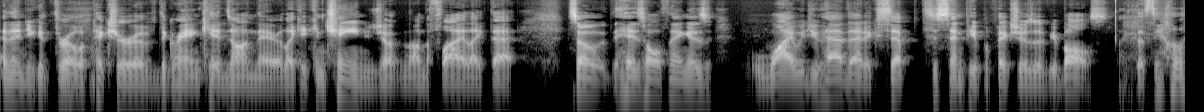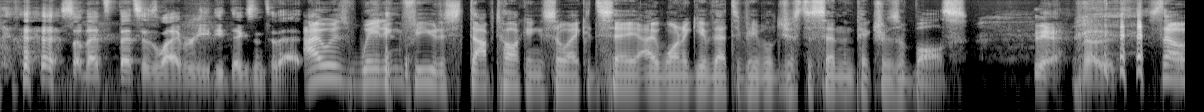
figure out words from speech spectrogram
and then you could throw a picture of the grandkids on there like it can change on, on the fly like that so his whole thing is why would you have that except to send people pictures of your balls like that's the only so that's that's his live read he digs into that I was waiting for you to stop talking so I could say I want to give that to people just to send them pictures of balls. yeah no so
